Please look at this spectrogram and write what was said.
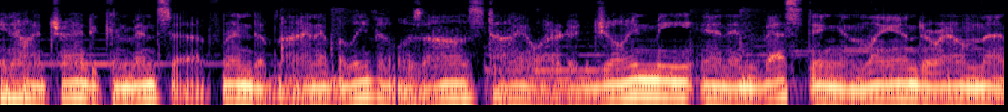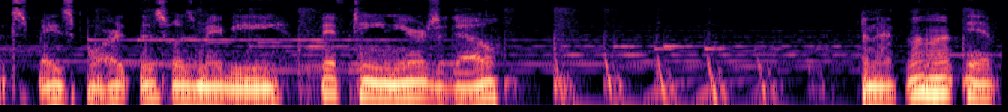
You know, I tried to convince a friend of mine, I believe it was Oz Tyler, to join me in investing in land around that spaceport. This was maybe 15 years ago. And I thought if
